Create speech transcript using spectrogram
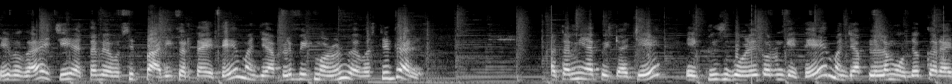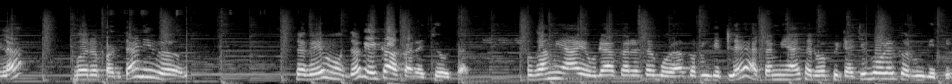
हे बघा याची आता व्यवस्थित पारी करता येते. म्हणजे आपले पीठ मळून व्यवस्थित झाले. आता मी या पिठाचे एकवीस गोळे करून घेते. म्हणजे आपल्याला मोदक करायला बरं पडतं आणि सगळे मोदक एका आकाराचे होतात. बघा मी हा एवढ्या आकाराचा गोळा करून घेतलाय. आता मी या सर्व पिठाचे गोळे करून घेते.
